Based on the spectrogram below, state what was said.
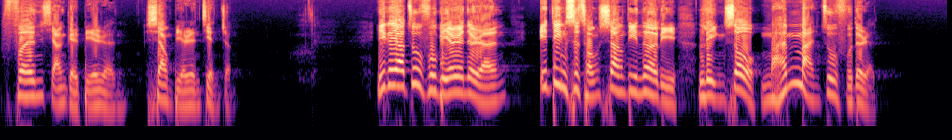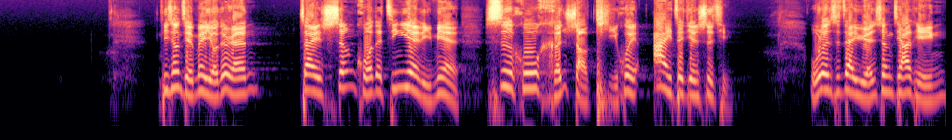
分享给别人，向别人见证。一个要祝福别人的人，一定是从上帝那里领受满满祝福的人。弟兄姐妹，有的人在生活的经验里面，似乎很少体会爱这件事情，无论是在原生家庭，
